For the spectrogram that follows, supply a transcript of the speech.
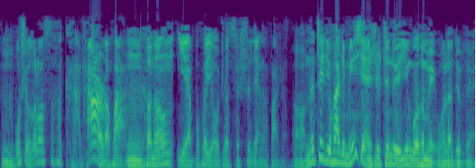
嗯，不是俄罗斯和卡塔尔的话，嗯，可能也不会有这次事件的发生。哦，那这句话就明显是针对英国和美国了，对不对？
